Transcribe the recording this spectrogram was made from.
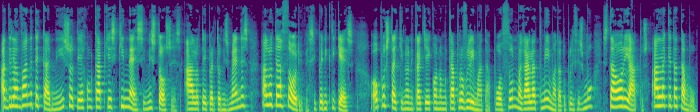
αντιλαμβάνεται κανείς ότι έχουν κάποιες κοινέ συνιστώσεις, άλλοτε υπερτονισμένες, άλλοτε αθόρυβες, υπενικτικές, όπως τα κοινωνικά και οικονομικά προβλήματα που οθούν μεγάλα τμήματα του πληθυσμού στα όρια τους, αλλά και τα ταμπού.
